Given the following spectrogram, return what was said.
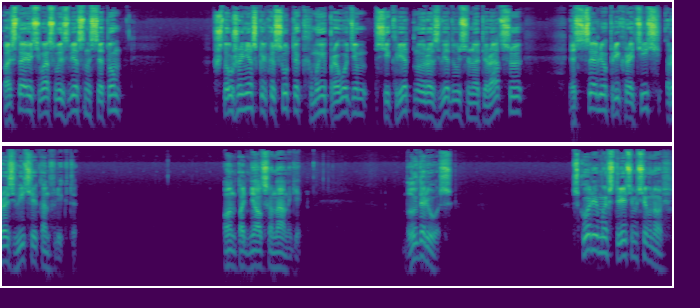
поставить вас в известность о том, что уже несколько суток мы проводим секретную разведывательную операцию с целью прекратить развитие конфликта. Он поднялся на ноги. Благодарю вас. Вскоре мы встретимся вновь.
